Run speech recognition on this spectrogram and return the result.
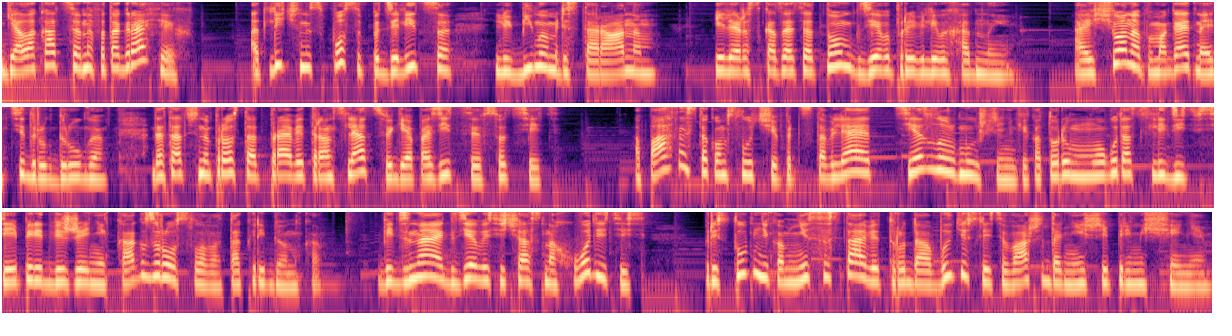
Геолокация на фотографиях – отличный способ поделиться любимым рестораном или рассказать о том, где вы провели выходные. А еще она помогает найти друг друга. Достаточно просто отправить трансляцию геопозиции в соцсеть. Опасность в таком случае представляют те злоумышленники, которые могут отследить все передвижения как взрослого, так и ребенка. Ведь зная, где вы сейчас находитесь, преступникам не составит труда вычислить ваши дальнейшие перемещения.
